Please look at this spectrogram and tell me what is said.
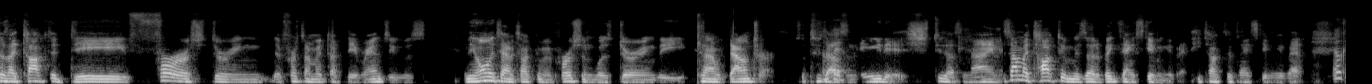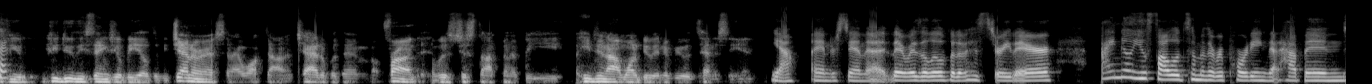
Because I talked to Dave first during the first time I talked to Dave Ramsey was, and the only time I talked to him in person was during the economic downturn. So 2008 ish, 2009. The time I talked to him was at a big Thanksgiving event. He talked to a Thanksgiving event Okay. if you if you do these things, you'll be able to be generous. And I walked down and chatted with him up front. It was just not going to be. He did not want to do an interview with Tennessean. Yeah, I understand that. There was a little bit of history there. I know you followed some of the reporting that happened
